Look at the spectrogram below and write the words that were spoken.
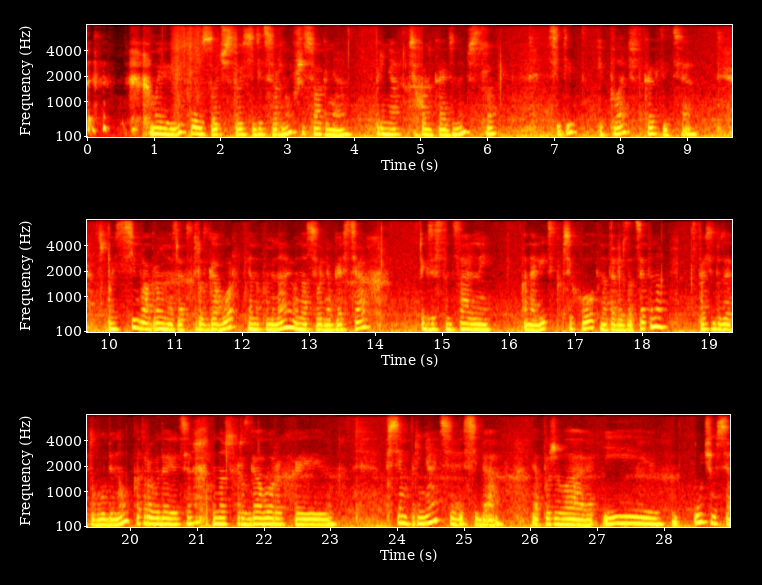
Мое великое высочество сидит, свернувшись у огня, приняв тихонькое одиночество, сидит и плачет, как дитя. Спасибо огромное за этот разговор. Я напоминаю, у нас сегодня в гостях экзистенциальный аналитик, психолог Наталья Зацепина. Спасибо за эту глубину, которую вы даете в наших разговорах. И всем принятия себя я пожелаю. И учимся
